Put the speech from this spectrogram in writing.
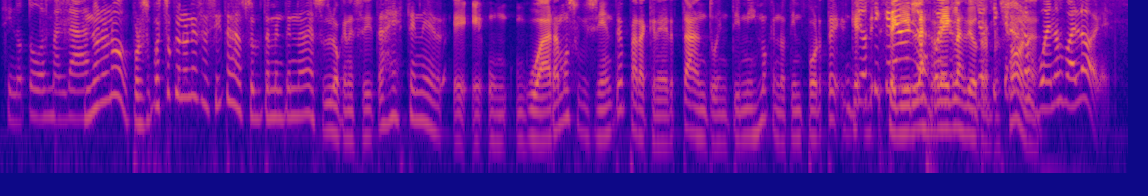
si no todo es maldad. No, no, no. Por supuesto que no necesitas absolutamente nada de eso. Lo que necesitas es tener eh, eh, un guáramo suficiente para creer tanto en ti mismo que no te importe que- yo sí creo seguir las reglas de otra yo sí creo en persona. los buenos valores.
